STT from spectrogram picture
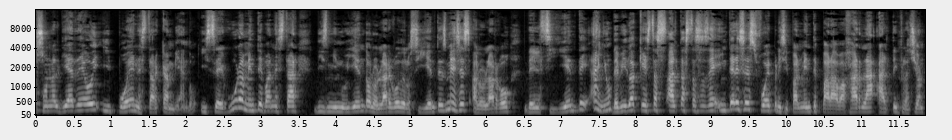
son al día de hoy y pueden estar cambiando y seguramente van a estar disminuyendo a lo largo de los siguientes meses, a lo largo del siguiente año, debido a que estas altas tasas de intereses fue principalmente para bajar la alta inflación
